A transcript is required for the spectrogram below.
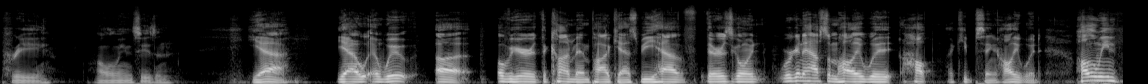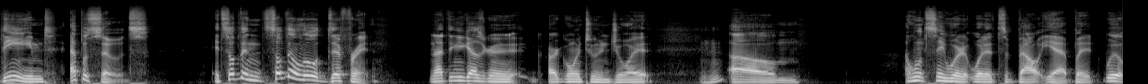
pre Halloween season. Yeah, yeah, and we uh over here at the Con Men podcast, we have there's going we're gonna have some Hollywood. Hol, I keep saying Hollywood Halloween themed episodes. It's something something a little different, and I think you guys are gonna are going to enjoy it. Um, I won't say what it, what it's about yet, but we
